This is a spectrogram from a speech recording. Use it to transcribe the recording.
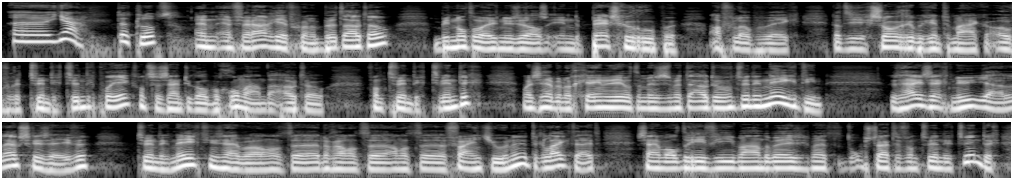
Eh, ja, dat klopt. En, en Ferrari heeft gewoon een butauto. Binotto heeft nu zelfs in de pers geroepen afgelopen week dat hij zich zorgen begint te maken over het 2020-project. Want ze zijn natuurlijk al begonnen aan de auto van 2020. Maar ze hebben nog geen idee wat er mis is met de auto van 2019. Dus hij zegt nu, ja luister eens even. 2019 zijn we eh, nog aan het, aan het fine-tunen. Tegelijkertijd zijn we al drie, vier maanden bezig met het opstarten van 2020.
